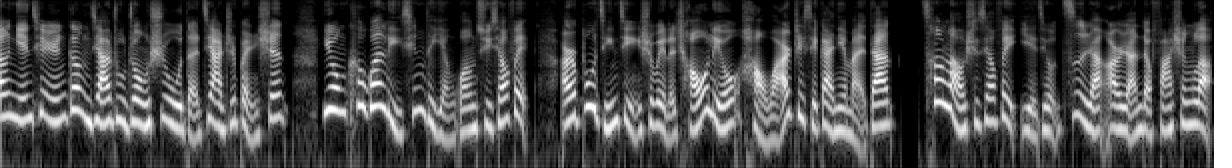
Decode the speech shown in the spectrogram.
当年轻人更加注重事物的价值本身，用客观理性的眼光去消费，而不仅仅是为了潮流、好玩这些概念买单，蹭老式消费也就自然而然的发生了。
